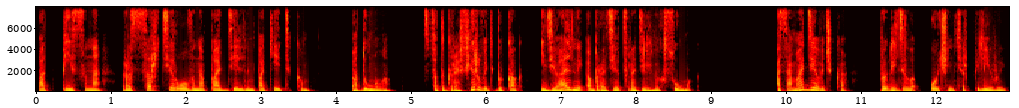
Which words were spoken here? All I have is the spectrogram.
подписано, рассортировано по отдельным пакетикам. Подумала, сфотографировать бы как идеальный образец родильных сумок. А сама девочка выглядела очень терпеливой.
